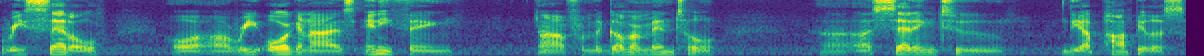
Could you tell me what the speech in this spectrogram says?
resettle, or uh, reorganize anything uh, from the governmental uh, setting to the populist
